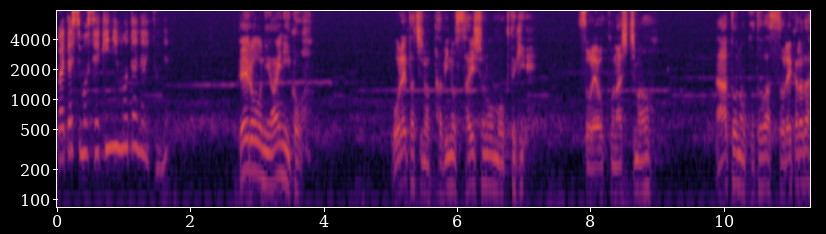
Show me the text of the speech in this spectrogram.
私も責任持たないとね。フェローに会いに行こう。俺たちの旅の最初の目的。それをこなしちまおう。後のことはそれからだ。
